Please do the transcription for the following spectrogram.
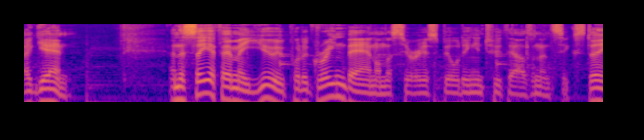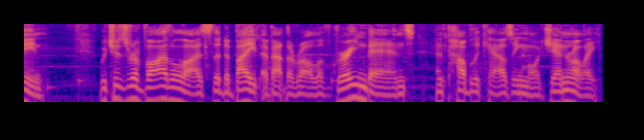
again. And the CFMEU put a green ban on the Sirius building in 2016 which has revitalised the debate about the role of green bans and public housing more generally.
